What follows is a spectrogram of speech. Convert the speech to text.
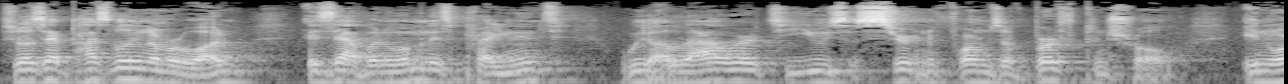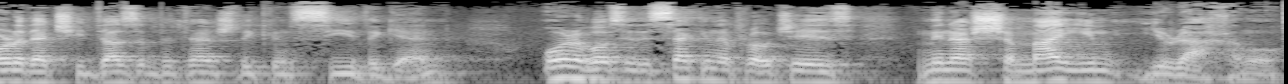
So like possibility number one is that when a woman is pregnant, we allow her to use certain forms of birth control in order that she doesn't potentially conceive again. Or say the second approach is minashamayim yirachamu.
